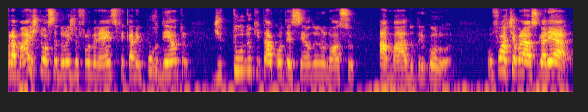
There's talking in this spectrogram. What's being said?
para mais torcedores do Fluminense ficarem por dentro de tudo que está acontecendo no nosso amado tricolor. Um forte abraço, galera.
